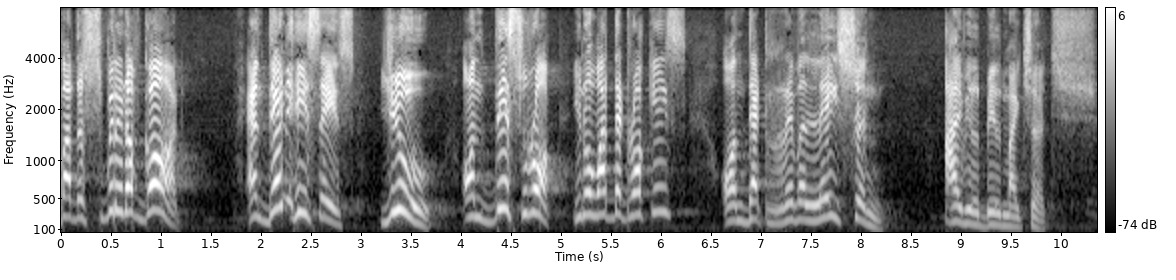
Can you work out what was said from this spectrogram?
but the Spirit of God. And then he says, You on this rock, you know what that rock is? On that revelation, I will build my church.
